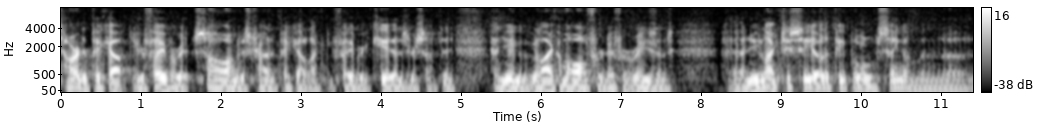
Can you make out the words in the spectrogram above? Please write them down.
it's hard to pick out your favorite song, just trying to pick out like your favorite kids or something, and you like them all for different reasons, and you like to see other people sing them and uh,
